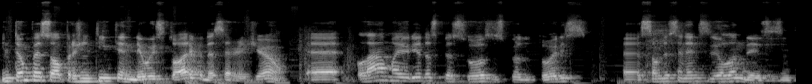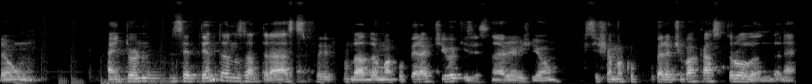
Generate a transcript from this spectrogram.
Então, pessoal, para a gente entender o histórico dessa região, é, lá a maioria das pessoas, dos produtores, é, são descendentes de holandeses. Então, há em torno de 70 anos atrás, foi fundada uma cooperativa que existe na região, que se chama Cooperativa Castrolanda, né?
